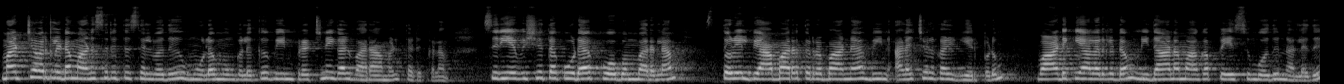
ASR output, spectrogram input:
மற்றவர்களிடம் அனுசரித்து செல்வது மூலம் உங்களுக்கு வீண் பிரச்சனைகள் வராமல் தடுக்கலாம். சிறிய விஷயத்த கூட கோபம் வரலாம். தொழில் வியாபார தொடர்பான வீண் அலைச்சல்கள் ஏற்படும். வாடிக்கையாளர்களிடம் நிதானமாக பேசும்போது நல்லது.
